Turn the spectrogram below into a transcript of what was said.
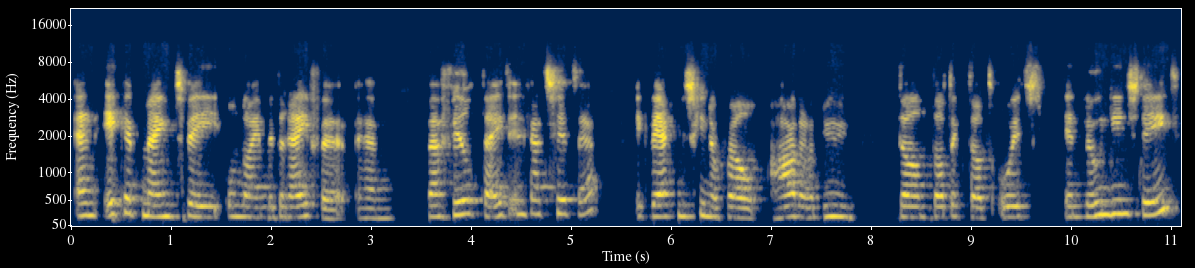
En ik heb mijn twee online bedrijven um, waar veel tijd in gaat zitten. Ik werk misschien nog wel harder nu dan dat ik dat ooit in loondienst deed.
